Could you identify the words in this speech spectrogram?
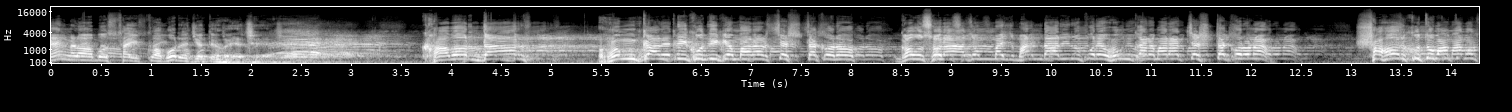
ন্যাংড়া অবস্থায় কবরে যেতে হয়েছে। খবরদার, হুঙ্কার এদিক ওদিকে মারার চেষ্টা করো। গৌসল আজম ভান্ডারির উপরে হুঙ্কার মারার চেষ্টা করো না। শহর কুতুব আমানত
